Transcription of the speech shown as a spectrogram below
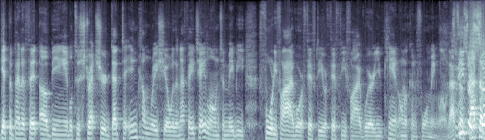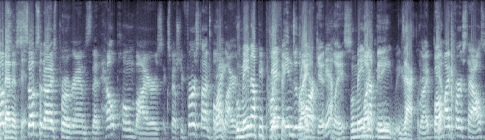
get the benefit of being able to stretch your debt-to-income ratio with an FHA loan to maybe forty-five or fifty or fifty-five, where you can't on a conforming loan. That's So these a, are that's subs- a benefit. subsidized programs that help home buyers, especially first-time home right. buyers, who may not be perfect get into the right? marketplace, Yeah. Who may like not me, be exactly right? Bought Yep. my first house,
